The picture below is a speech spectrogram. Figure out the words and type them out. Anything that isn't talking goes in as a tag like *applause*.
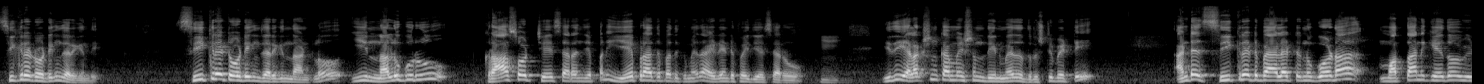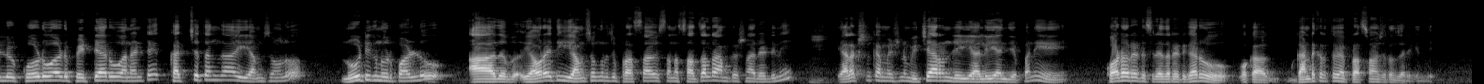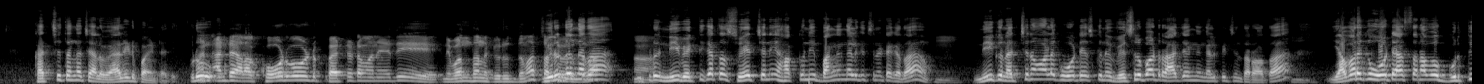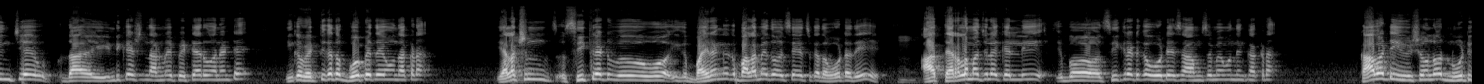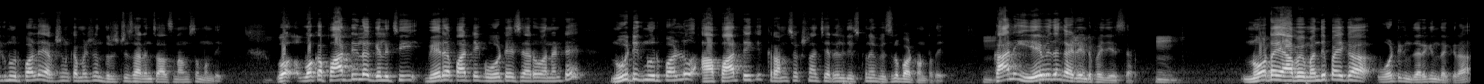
సీక్రెట్ ఓటింగ్ జరిగింది. సీక్రెట్ ఓటింగ్ జరిగిన దాంట్లో ఈ నలుగురు క్రాస్ అవుట్ చేశారని చెప్పని ఏ ప్రాతిపదిక మీద ఐడెంటిఫై చేశారు? ఇది ఎలక్షన్ కమిషన్ దీని మీద దృష్టి పెట్టి అంటే సీక్రెట్ బ్యాలెట్ను కూడా మొత్తానికి ఏదో వీళ్ళు కోడ్ వర్డ్ పెట్టారు అని అంటే ఖచ్చితంగా ఈ అంశంలో నూటికి నూరు పాళ్ళు ఎవరైతే ఈ అంశం గురించి ప్రస్తావిస్తున్న సజ్జల రామకృష్ణారెడ్డిని హ్మ్. ఎలక్షన్ కమిషన్ విచారణ చేయాలి అని చెప్పని కోటరెడ్డి శ్రీధర్ రెడ్డి గారు ఒక గంట క్రితమే ప్రస్తావించడం జరిగింది ఖచ్చితంగా చాలా వ్యాలిడ్ పాయింట్ అది. ఇప్పుడు అంటే అలా కోడ్ వర్డ్ పెట్టడం అనేది నిబంధనలకు విరుద్ధమా విరుద్ధం కదా? ఇప్పుడు నీ వ్యక్తిగత స్వేచ్ఛని హక్కుని భంగం కలిగించినట్టే కదా. నీకు నచ్చిన వాళ్ళకి ఓటేసుకునే వెసులుబాటు రాజ్యాంగం కల్పించిన తర్వాత ఎవరికి ఓటేస్తున్నావో గుర్తించే దా ఇండికేషన్ దాని మీద పెట్టారు అని అంటే ఇంకా వ్యక్తిగత గోప్యత ఏముంది అక్కడ? ఎలక్షన్ సీక్రెట్ ఇక బహిరంగ బల మీద వేసేయచ్చు కదా ఓటు అది హ్మ్, ఆ తెరల మధ్యలోకి వెళ్ళి సీక్రెట్గా ఓటేసే అంశం ఏముంది ఇంకా అక్కడ కాబట్టి ఈ విషయంలో నూటికి నూరు పాళ్ళు ఎలక్షన్ కమిషన్ దృష్టి సారించాల్సిన అంశం ఉంది. ఒక పార్టీలో గెలిచి వేరే పార్టీకి ఓటేశారు అని అంటే నూటికి నూరు పాళ్ళు ఆ పార్టీకి క్రమశిక్షణ చర్యలు తీసుకునే వెసులుబాటు ఉంటుంది. కానీ ఏ విధంగా ఐడెంటిఫై చేశారు? నూట యాభై మంది పైగా ఓటింగ్ జరిగిన దగ్గర.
